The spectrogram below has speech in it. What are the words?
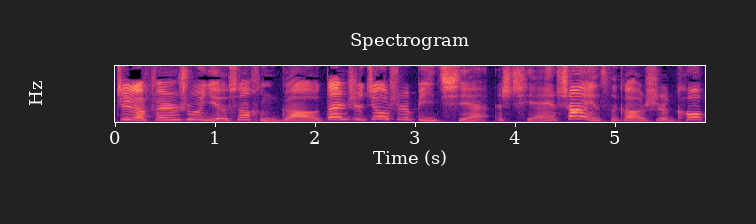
这个分数也算很高，但是就是比前前上一次考试扣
